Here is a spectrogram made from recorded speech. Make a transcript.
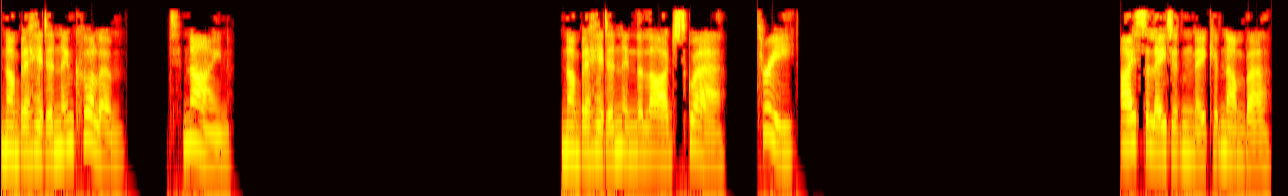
Number hidden in column 9. Number hidden in the large square 3. Isolated and naked number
